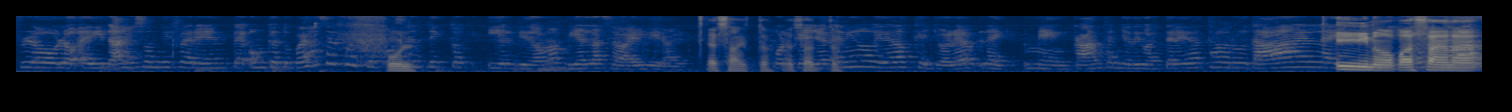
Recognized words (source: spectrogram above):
flow, los editajes son diferentes. Aunque tú puedes hacer cualquier Full. cosa en TikTok y el video más bien la se va a ir viral. Exacto, Porque yo he exacto. tenido videos que yo le, like, me encantan. Yo digo, este video está brutal. like, Y no pasa nada.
